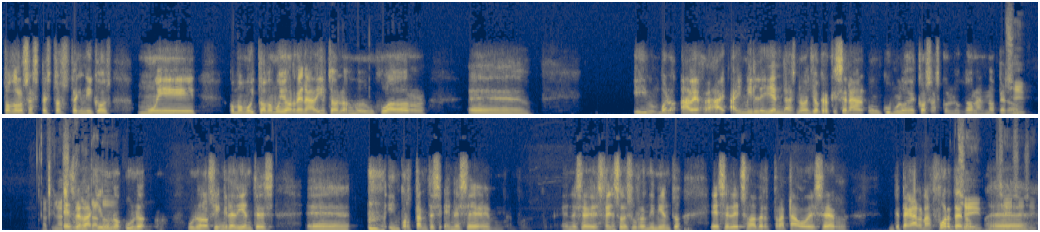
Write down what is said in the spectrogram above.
todos los aspectos técnicos muy, como muy, todo muy ordenadito, ¿no? Un jugador, eh, y bueno, a ver, hay, hay mil leyendas, ¿no? Yo creo que será un cúmulo de cosas con Luke Donald, ¿no? Pero sí. Al final es verdad que uno, uno, uno de los ingredientes eh, importantes en ese, en ese descenso de su rendimiento es el hecho de haber tratado de ser, de pegar más fuerte, ¿no? Sí, sí, Eh, sí, sí.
